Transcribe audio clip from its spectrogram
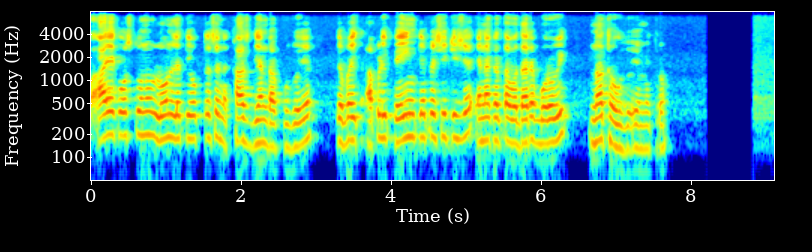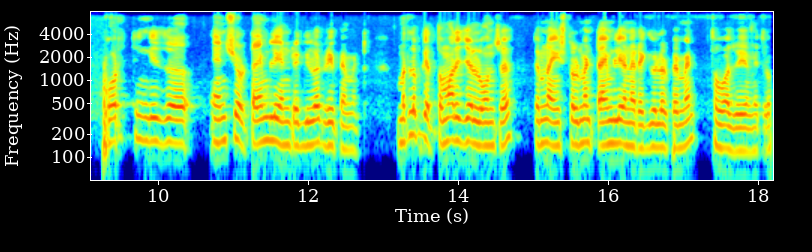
આ એક વસ્તુનું લોન લેતી વખતે છે ને, ખાસ ધ્યાન રાખવું જોઈએ. કે ભાઈ આપણી પેઇંગ કેપેસિટી છે, એના કરતાં વધારે બોરોવિંગ ન થવું જોઈએ મિત્રો. Fourth thing is ensure timely and regular repayment મતલબ કે તમારી જે લોન છે, તેમના ઇન્સ્ટોલમેન્ટ ટાઈમલી અને રેગ્યુલર પેમેન્ટ થવા જોઈએ મિત્રો.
